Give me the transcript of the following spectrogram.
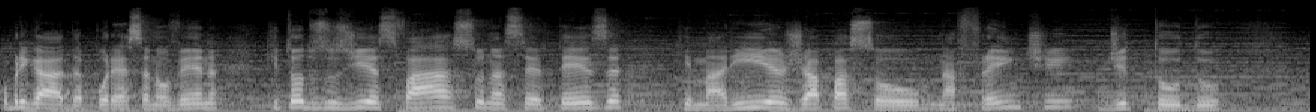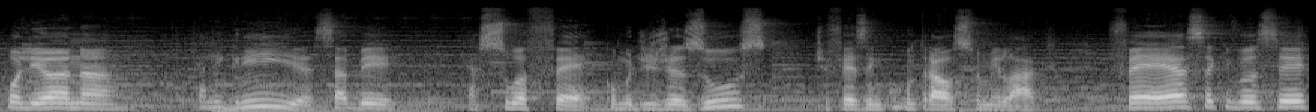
Obrigada por essa novena que todos os dias faço na certeza que Maria já passou na frente de tudo. Poliana, que alegria saber que a sua fé, como de Jesus, te fez encontrar o seu milagre. Fé é essa que você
